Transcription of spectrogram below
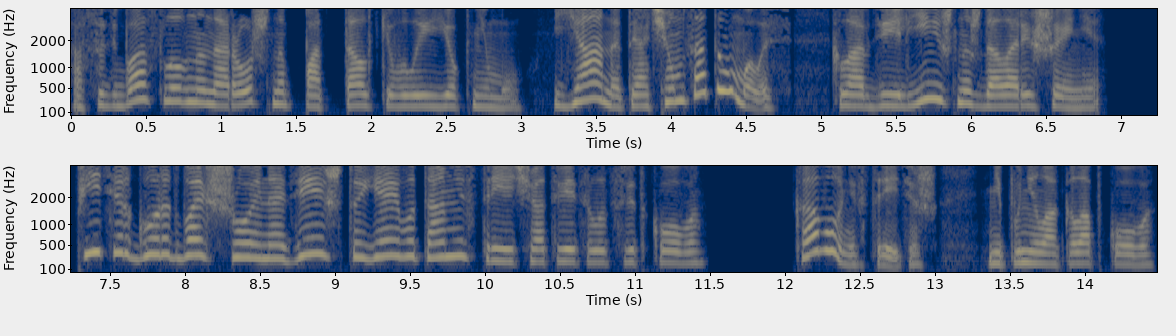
а судьба словно нарочно подталкивала ее к нему. «Яна, ты о чем задумалась?» Клавдия Ильинична ждала решения. «Питер — город большой, надеюсь, что я его там не встречу», — ответила Цветкова. «Кого не встретишь?» — не поняла Колобкова.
